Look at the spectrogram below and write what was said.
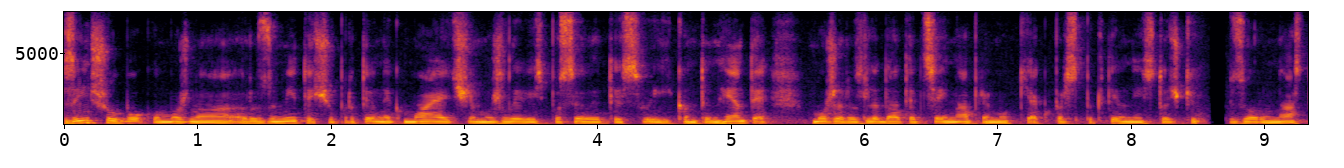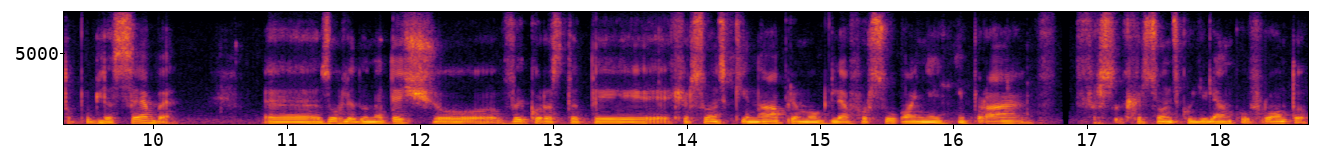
З іншого боку, можна розуміти, що противник, маючи можливість посилити свої контингенти, може розглядати цей напрямок як перспективний з точки зору наступу для себе. е, З огляду на те, що використати Херсонський напрямок для форсування Дніпра, Херсонську ділянку фронту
